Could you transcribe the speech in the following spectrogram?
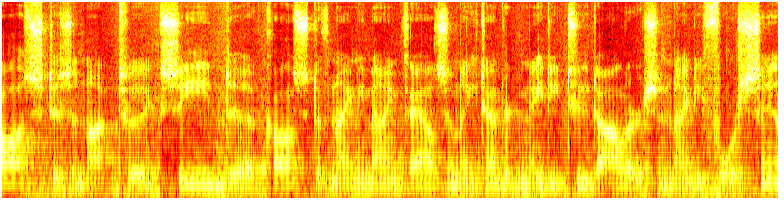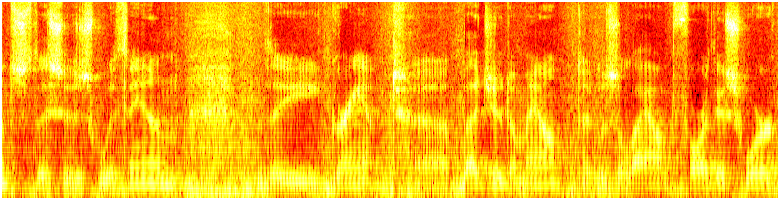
cost is a not-to-exceed uh, cost of $99,882.94. This is within the grant uh, budget amount that was allowed for this work.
